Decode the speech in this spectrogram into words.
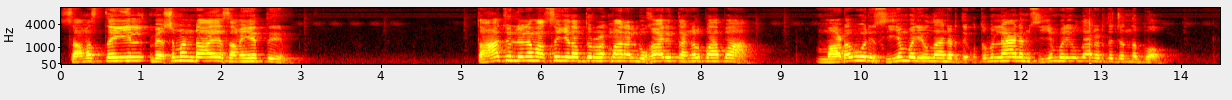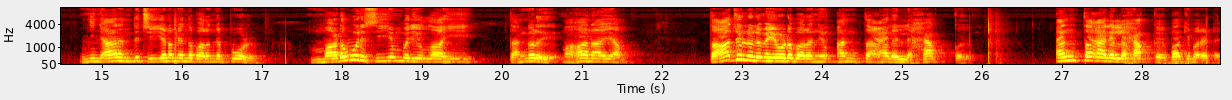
സമസ്തയിൽ വിഷമുണ്ടായ സമയത്ത് താജുല്ലം അസയ്യദ് അബ്ദുറഹ്മാൻ അൽ ബുഖാരി തങ്ങൾ പാപ്പ മടവൂർ സി എം വലിയുള്ളാന്റെ അടുത്ത് കുത്തുബുല്ലാലം സി എം വലിയുള്ളാന്റെ അടുത്ത് ചെന്നപ്പോൾ ഇനി ഞാൻ എന്ത് ചെയ്യണം എന്ന് പറഞ്ഞപ്പോൾ മടവൂർ സി എം വലിയുള്ളാഹി തങ്ങൾ മഹാനായ താജുല്ലുലമയോട് പറഞ്ഞു അലൽ ഹക്ക് അലൽ ഹക്ക് ബാക്കി പറയട്ടെ.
